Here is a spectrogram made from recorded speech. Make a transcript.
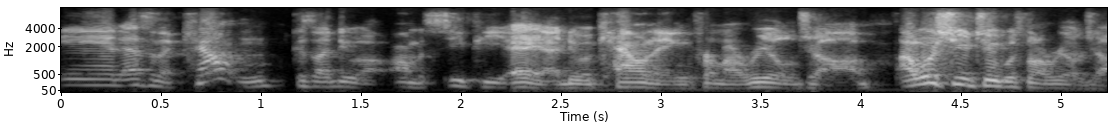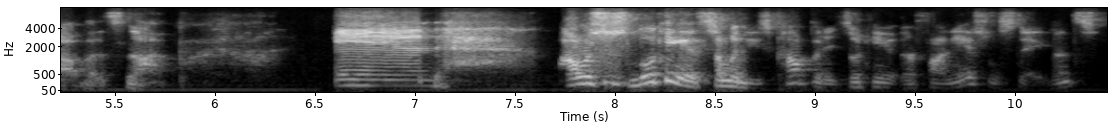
And as an accountant, because I do, I'm a CPA, I do accounting for my real job. I wish YouTube was my real job, but it's not. And I was just looking at some of these companies, looking at their financial statements,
